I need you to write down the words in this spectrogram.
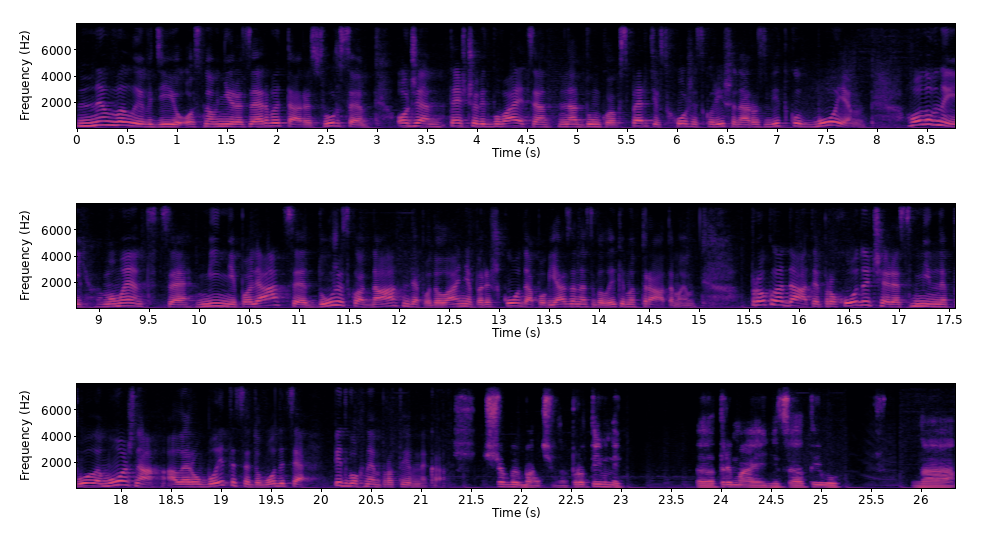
не ввели в дію основні резерви та ресурси. Отже, те, що відбувається, на думку експертів, схоже скоріше на розвідку боєм. Головний момент це мінні поля. Це дуже складна для подолання перешкода, пов'язана з великими втратами. Прокладати проходи через мінне поле можна, але робити це доводиться під вогнем противника. Що ми бачимо? Противник е, тримає ініціативу на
